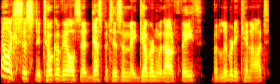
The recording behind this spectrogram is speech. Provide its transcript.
Alexis de Tocqueville said despotism may govern without faith, but liberty cannot.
